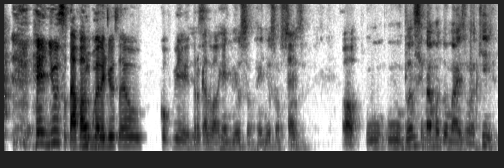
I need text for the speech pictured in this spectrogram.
Renilson, tava falando com o Elenilson, eu me trocar do bola aqui. Renilson, Renilson Souza. É. Ó, o, o Glancinar mandou mais um aqui.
